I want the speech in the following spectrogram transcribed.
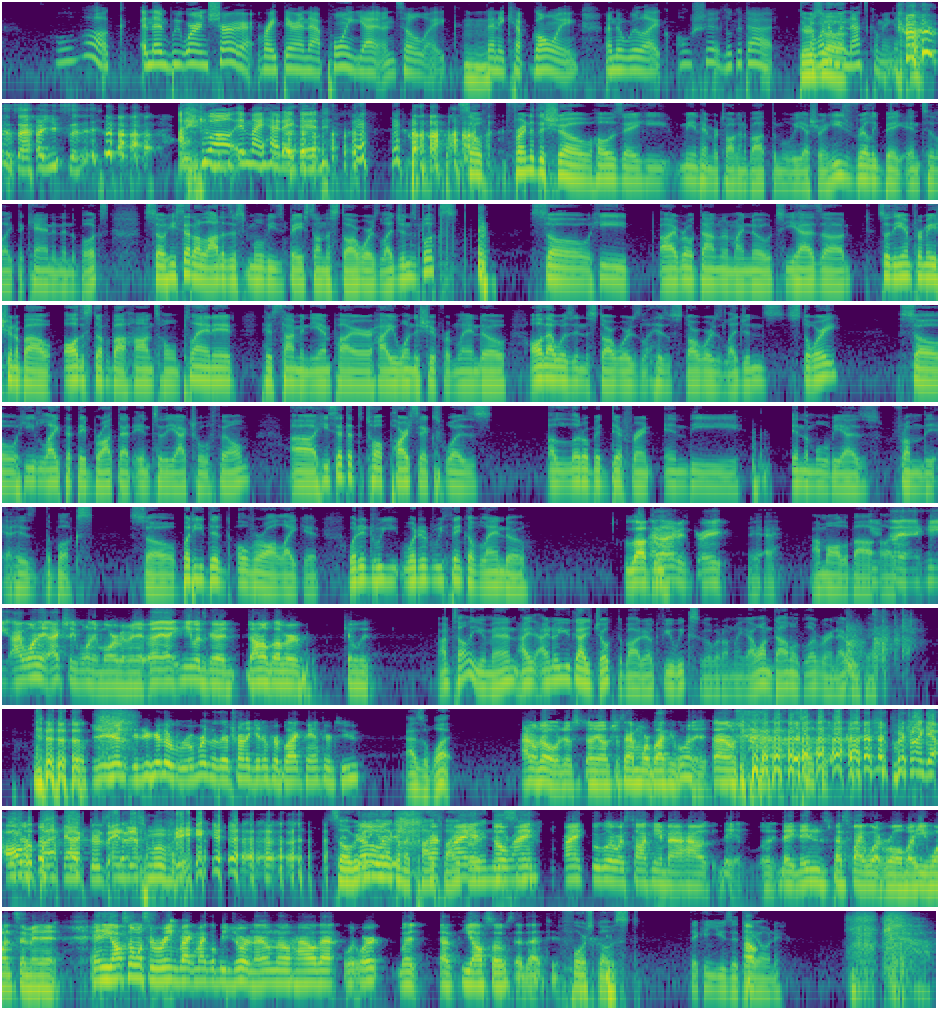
oh look, and then we weren't sure right there in that point yet until like Mhm. then it kept going, and then we're like, oh shit, look at that. There's I wonder a- when that's coming. out. Is that how you said it? I, well, in my head, I did. so friend of the show jose he me and him were talking about the movie yesterday and he's really big into like the canon and the books so he said a lot of this movie is based on the star wars legends books so he i wrote down in my notes he has uh so the information about all the stuff about han's home planet his time in the empire how he won the ship from lando all that was in the star wars his star wars legends story So he liked that they brought that into the actual film. Uh, he said that the 12 parsecs was a little bit different in the in the movie as from the his the books. So, but he did overall like it. What did we What did we think of Lando? Loved I thought him. he was great. Yeah, I'm all about He, like. uh, he I wanted actually wanted more of him in it. Uh, he was good. Donald Glover killed it. I'm telling you, man. I I know you guys joked about it a few weeks ago, but I'm like, I want Donald Glover and everything. Did you hear? Did you hear the rumor that they're trying to get him for Black Panther too? As a what? I don't know. Just you know, just have more black people in it. I don't We're trying to get all the black actors in this movie. So we're gonna get like a Ry- Mackay Pfeiffer Ryan, in no, this. Ryan, scene? Ryan Coogler was talking about how they, they they didn't specify what role, but he wants him in it, and he also wants to bring back Michael B. Jordan. I don't know how that would work, but uh, he also said that too. Force Ghost. They can use it. They Oh. own it.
